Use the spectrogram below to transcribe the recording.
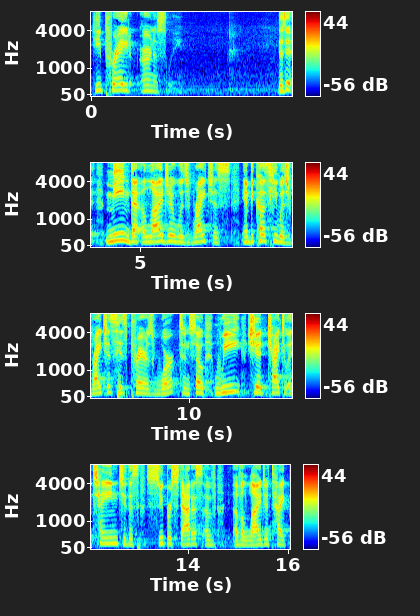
He prayed earnestly. Does it mean that Elijah was righteous and because he was righteous, his prayers worked? And so we should try to attain to this super status of, of Elijah type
